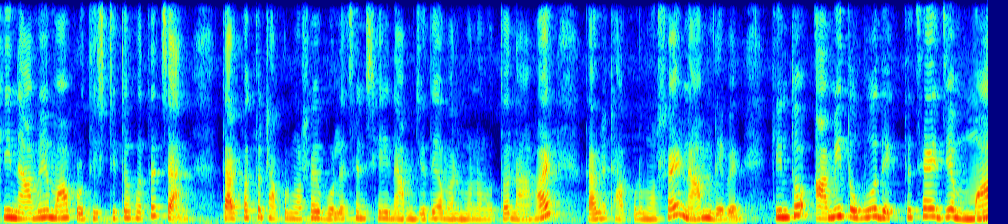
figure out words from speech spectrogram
কী নামে মা প্রতিষ্ঠিত হতে চান। তারপর তো ঠাকুরমশাই বলেছেন, সেই নাম যদি আমার মনোমতো না হয়, তাহলে ঠাকুরমশাই নাম দেবেন। কিন্তু আমি তবুও দেখতে চাই যে মা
